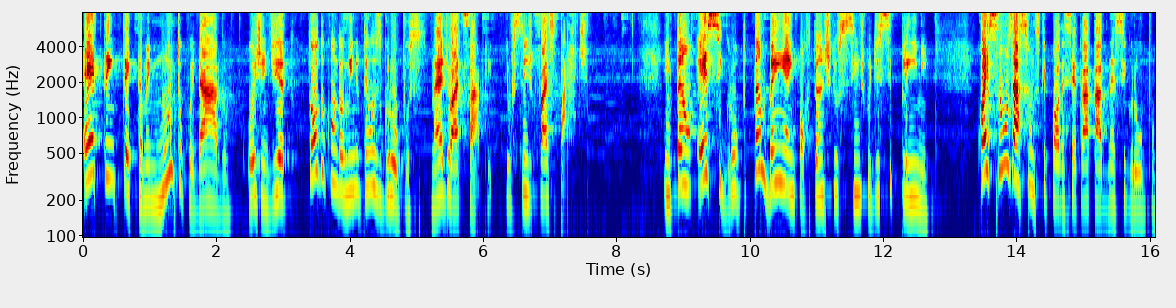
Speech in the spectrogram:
É, tem que ter também muito cuidado. Hoje em dia, todo condomínio tem os grupos né, de WhatsApp, que o síndico faz parte. Então, esse grupo também é importante que o síndico discipline. Quais são os assuntos que podem ser tratados nesse grupo?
